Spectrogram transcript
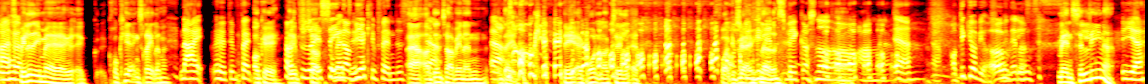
hørt. Spillede I med øh, krokeringsreglerne? nej, øh, den fandt Okay, jeg det først ud af så- senere er det? virkelig fandtes. Ja, og ja. den tager vi en anden ja. Ja. dag. Okay. Det er grund nok til, at folk Og bliver anklaget. hinandens væk og sådan noget. Og, ah, men altså. Ja, ja. og det gjorde vi også, Åh, men ellers... Men Selina, Ja,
